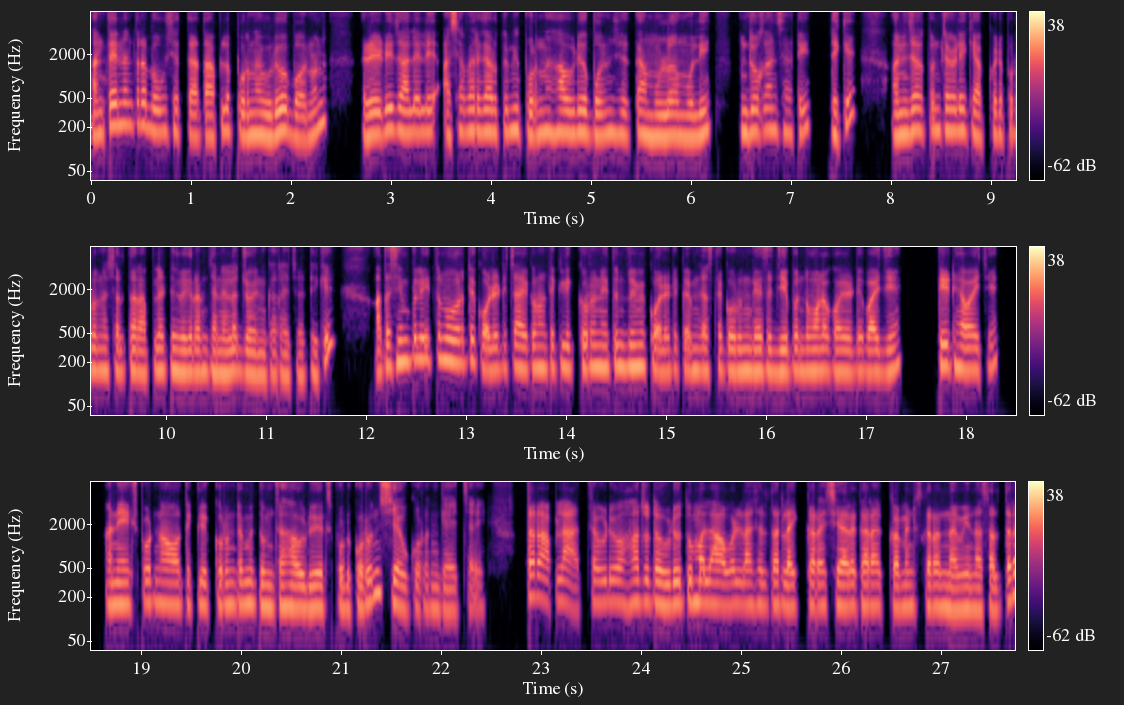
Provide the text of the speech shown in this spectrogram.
आणि त्यानंतर बघू शकता आता आपलं पूर्ण व्हिडिओ बनवून रेडी झालेले अशा प्रकारे तुम्ही पूर्ण हा व्हिडिओ बनवू शकता मुलं मुली दोघांसाठी ठीक आहे? आणि जर तुमच्याकडे कॅपकेट पूर्ण नसेल तर आपल्या टेलिग्राम चॅनलला जॉईन करायचं ठीक आहे? आता सिम्पली इथून वरती क्वालिटीचा आयकॉनवरती क्लिक करून इथून तुम्ही क्वालिटी कमी जास्त करून घ्यायचं. जे पण तुम्हाला क्वालिटी पाहिजे ते ठेवायचे. आणि एक्सपोर्ट नावावरती क्लिक करून तुम्ही तुमचा हा व्हिडिओ एक्सपोर्ट करून सेव्ह करून घ्यायचा आहे. तर आपला आजचा व्हिडिओ हा जो व्हिडिओ तुम्हाला आवडला असेल तर लाईक करा शेअर करा कमेंट्स करा नवीन असाल तर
